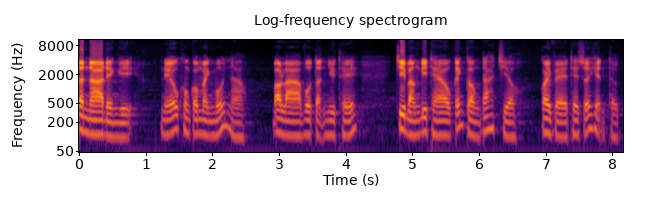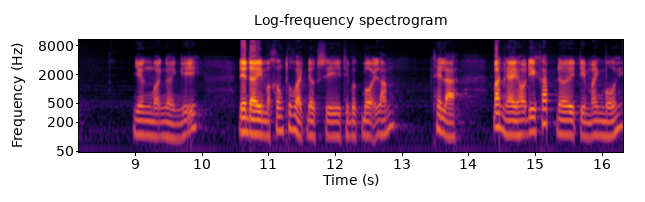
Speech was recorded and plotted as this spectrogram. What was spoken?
Tân Na đề nghị, Nếu không có manh mối nào, Bao là vô tận như thế, Chỉ bằng đi theo cánh cổng đa chiều, Quay về thế giới hiện thực. Nhưng mọi người nghĩ, Đến đây mà không thu hoạch được gì Thì bực bội lắm. Thế là, ban ngày họ đi khắp nơi tìm manh mối,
